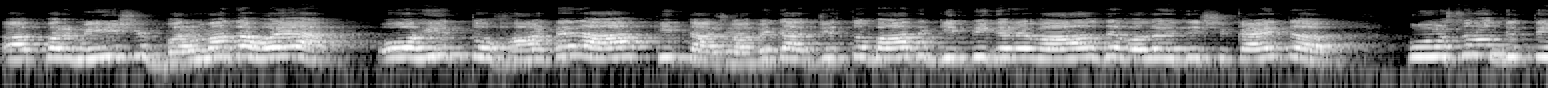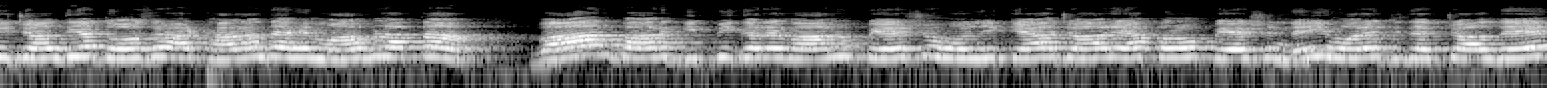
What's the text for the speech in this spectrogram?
ਅ, ਪਰਮੇਸ਼ ਵਰਮਾ ਦਾ ਹੋਇਆ ਉਹੀ ਤੁਹਾਡੇ ਨਾਲ ਕੀਤਾ ਜਾਵੇਗਾ। ਜਿਸ ਤੋਂ ਬਾਅਦ ਗਿੱਪੀ ਗਰੇਵਾਲ ਦੇ ਵੱਲੋਂ ਇਸ ਦੀ ਸ਼ਿਕਾਇਤ ਪੁਲਿਸ ਨੂੰ ਦਿੱਤੀ ਜਾਂਦੀ ਹੈ। 2018 ਦਾ ਇਹ ਮਾਮਲਾ ਤਾਂ ਵਾਰ-ਵਾਰ ਗਿੱਪੀ ਗਰੇਵਾਲ ਨੂੰ ਪੇਸ਼ ਹੋਣ ਲਈ ਕਿਹਾ ਜਾ ਰਿਹਾ, ਪਰ ਉਹ ਪੇਸ਼ ਨਹੀਂ ਹੋ ਰਹੇ ਜਿਸਦੇ ਚੱਲਦੇ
